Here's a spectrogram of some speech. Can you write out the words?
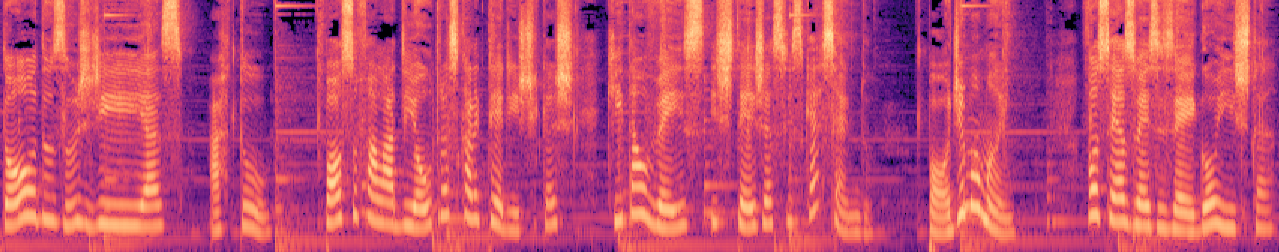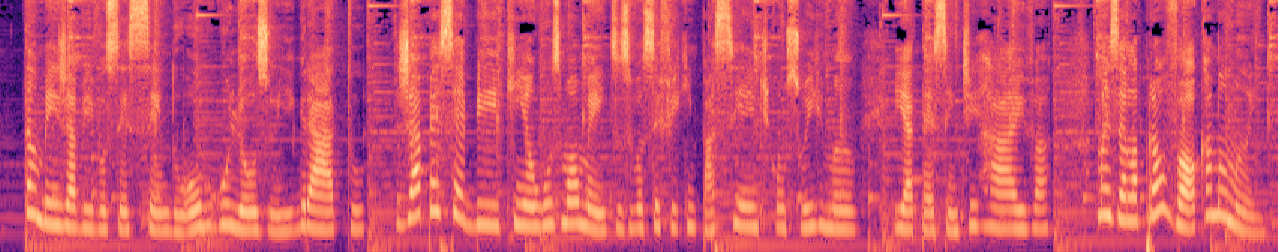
todos os dias. Arthur, posso falar de outras características que talvez esteja se esquecendo. Pode, mamãe? Você às vezes é egoísta, também já vi você sendo orgulhoso e ingrato. Já percebi que em alguns momentos você fica impaciente com sua irmã e até sente raiva, mas ela provoca a mamãe.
